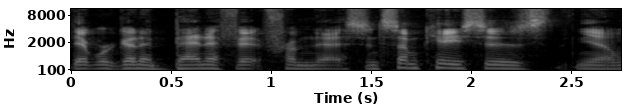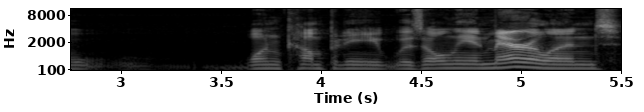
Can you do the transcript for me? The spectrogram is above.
that were going to benefit from this. In some cases, you know, one company was only in Maryland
